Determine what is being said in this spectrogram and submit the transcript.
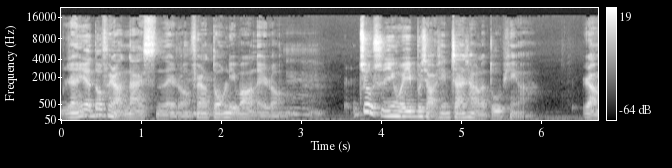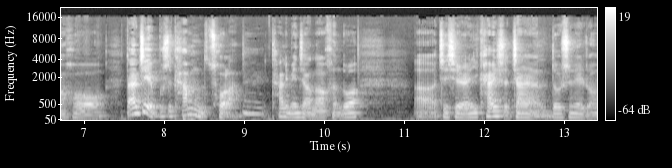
人也都非常 nice 的那种，非常懂礼貌的那种，就是因为一不小心沾上了毒品啊，然后当然这也不是他们的错了，嗯，它里面讲到很多。呃，这些人一开始沾染的都是那种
